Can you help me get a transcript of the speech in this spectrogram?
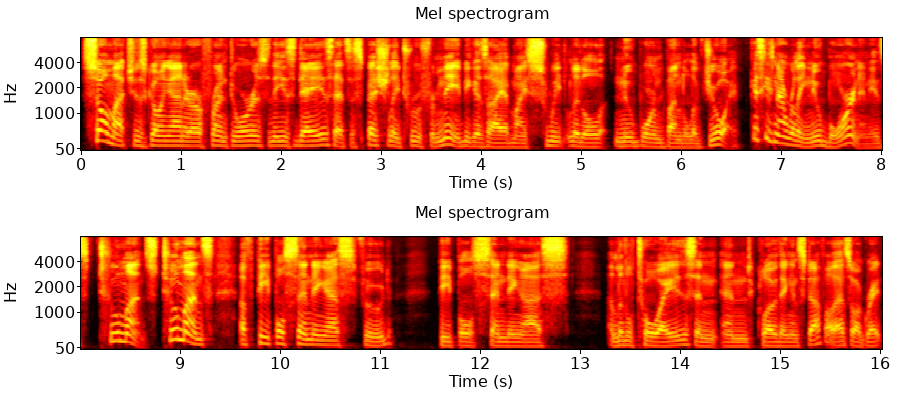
So much is going on at our front doors these days. That's especially true for me because I have my sweet little newborn bundle of joy. I guess he's not really newborn, and it's two months. Two months of people sending us food, people sending us little toys and, and clothing and stuff. Oh, that's all great.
